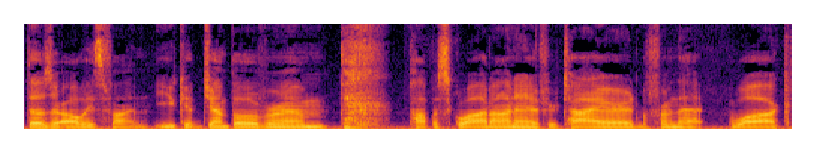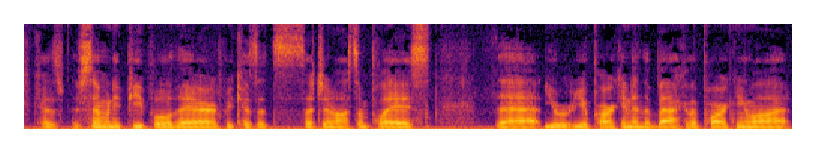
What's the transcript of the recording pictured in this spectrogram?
Those are always fun. You could jump over them, pop a squat on it if you're tired from that walk because there's so many people there because it's such an awesome place that you're you're parking in the back of the parking lot.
